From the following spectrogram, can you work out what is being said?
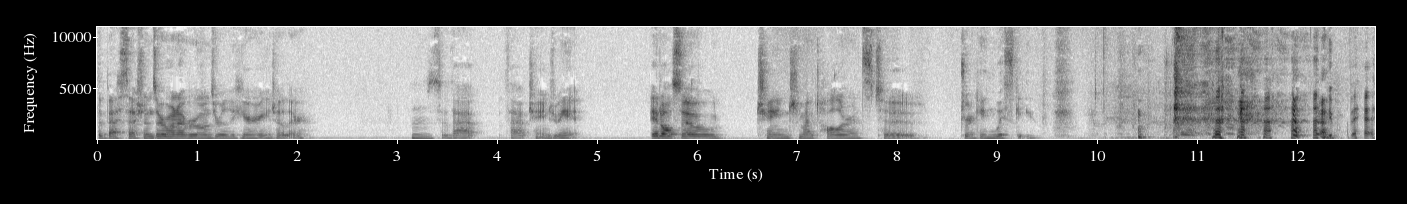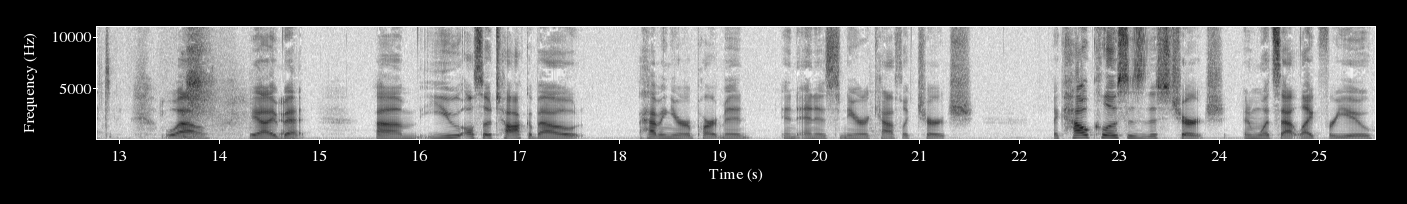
the best sessions are when everyone's really hearing each other. So that that changed me. It also changed my tolerance to drinking whiskey. I bet. Wow. Yeah, I bet. Um, you also talk about having your apartment in Ennis near a Catholic church. Like, how close is this church, and what's that like for you?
